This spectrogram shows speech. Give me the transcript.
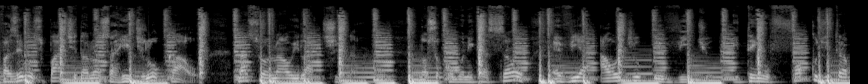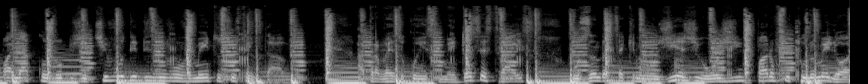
Fazemos parte da nossa rede local, nacional e latina. Nossa comunicação é via áudio e vídeo e tem o foco de trabalhar com os objetivos de desenvolvimento sustentável, através do conhecimento ancestrais, usando as tecnologias de hoje para um futuro melhor.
